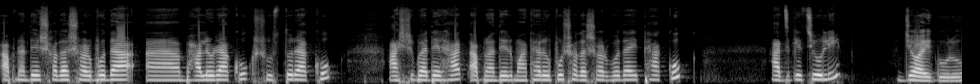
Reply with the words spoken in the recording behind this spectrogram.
আপনাদের সদা সর্বদা ভালো রাখুক, সুস্থ রাখুক। আশীর্বাদের হাত আপনাদের মাথার উপর সদা সর্বদাই থাকুক। আজকে চলি। জয় গুরু।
